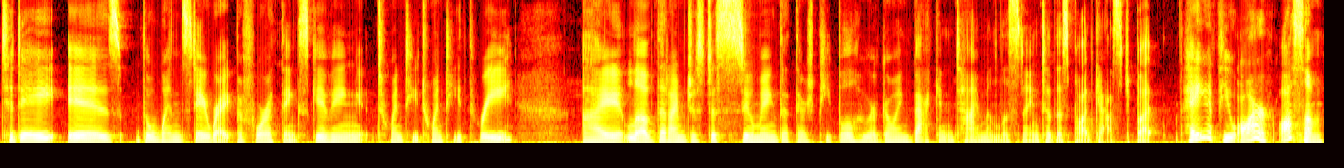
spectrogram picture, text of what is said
Today is the Wednesday right before Thanksgiving 2023. I love that I'm just assuming that there's people who are going back in time and listening to this podcast. But hey, if you are, awesome.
